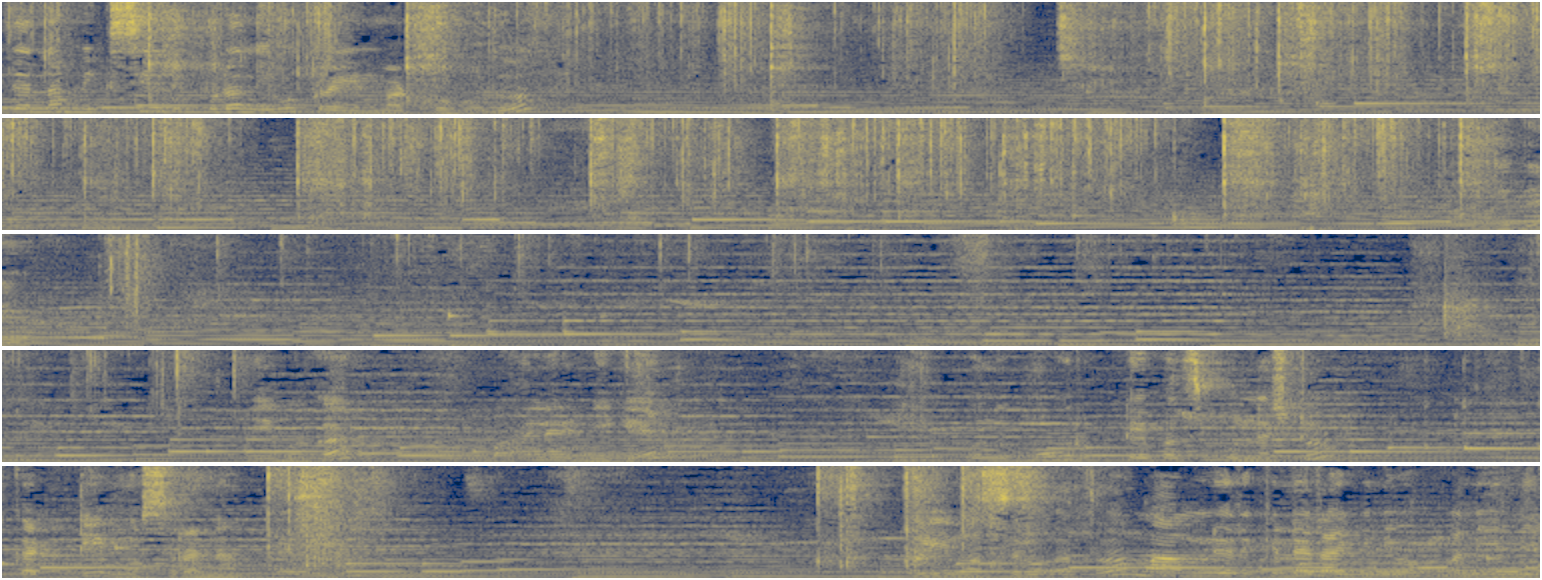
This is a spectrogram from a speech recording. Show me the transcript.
ಇದನ್ನು ಮಿಕ್ಸಿಯಲ್ಲಿ ಕೂಡ ನೀವು ಗ್ರೈಂಡ್ ಮಾಡ್ಕೋಬೋದು. ಸ್ಪೂನ್ನಷ್ಟು ಕಟ್ಟಿ ಮೊಸರನ್ನು ಹಾಕ್ತಾಯಿದ್ದೀನಿ ಹುಳಿ ಮೊಸರು ಅಥವಾ ಮಾಮೂಲಿ ರೆಗ್ಯುಲರ್ ಆಗಿ ನೀವು ಮನೆಯಲ್ಲಿ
